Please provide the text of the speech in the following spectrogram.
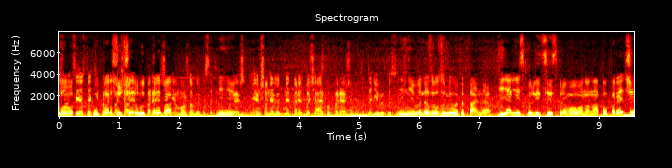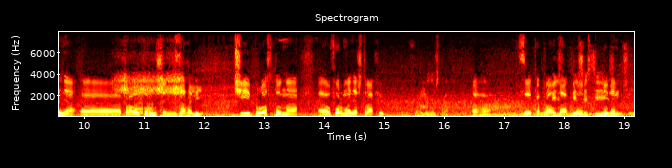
Тобто, санкція статті у першу передбачає чергу попередження, треба. можна виписати Ні-ні. попередження. Якщо не, ви- не передбачає попередження, то тоді виписуєш. Ні, ні, ви не зрозуміли питання. Діяльність поліції спрямована на попередження е, правопорушень взагалі, чи просто на е, оформлення штрафів. Оформлення штрафу. Ага. Це капрал, Більш- так? більшості будем, случаїв.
